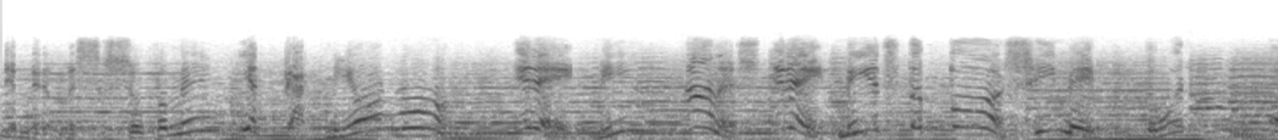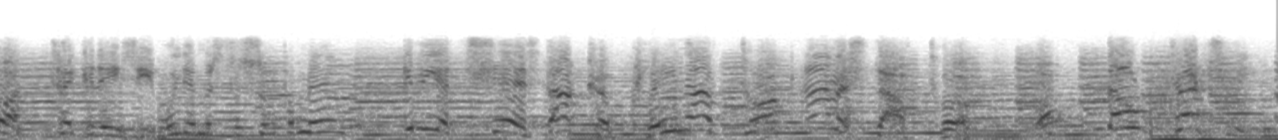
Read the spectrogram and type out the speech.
Wait a minute, Mr. Superman. You got me all wrong. It ain't me. Honest, it ain't me. It's the boss. He made me do it. Oh, take it easy, will you, Mr. Superman? Give me a chance. I'll come clean. I'll talk. Honest, I'll talk. Oh, don't touch me.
